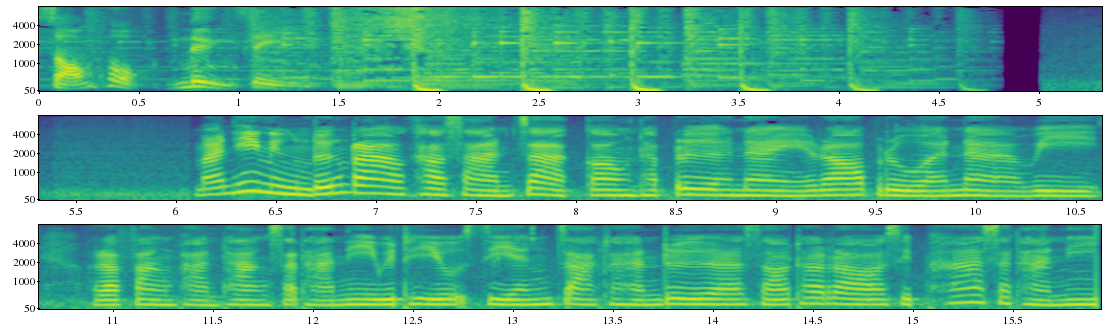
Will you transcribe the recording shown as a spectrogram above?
2614 มาที่หนึ่งเรื่องราวข่าวสารจากกองทัพเรือในรอบรั้วนาวี รับฟังผ่านทางสถานีวิทยุเสียงจากทหารเรือ สทร 15 สถานี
